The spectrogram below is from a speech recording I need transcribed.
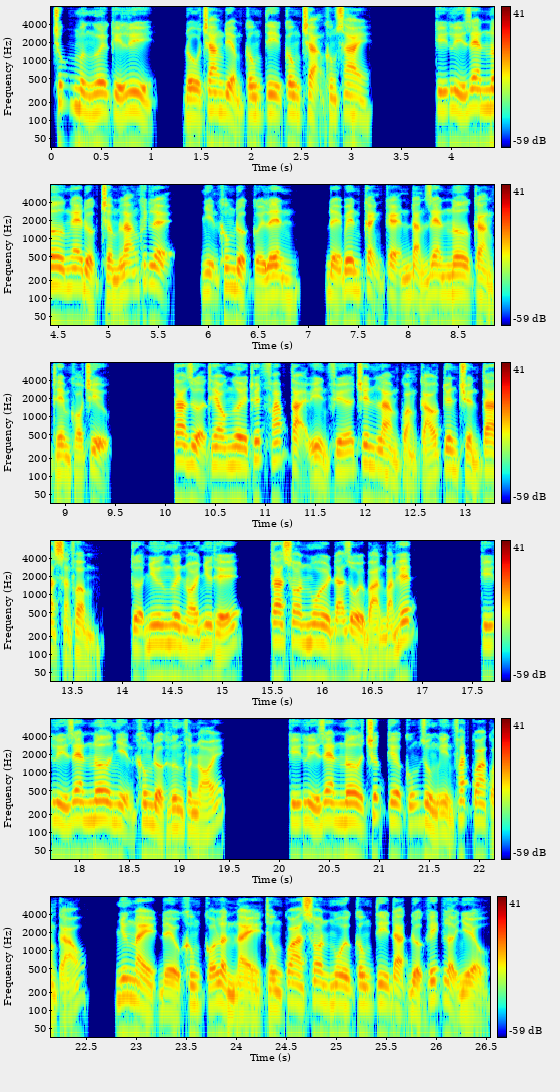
chúc mừng ngươi ký lý, đồ trang điểm công ty công trạng không sai. Ký lý Jenner nghe được trầm lãng khích lệ, nhịn không được cười lên, để bên cạnh kẹn đàn Jenner càng thêm khó chịu. Ta dựa theo ngươi thuyết pháp tại ỉn phía trên làm quảng cáo tuyên truyền ta sản phẩm, tựa như ngươi nói như thế, ta son môi đã rồi bán bán hết. Ký lý Jenner nhịn không được hưng phấn nói. Ký lý Jenner trước kia cũng dùng ỉn phát qua quảng cáo, nhưng này đều không có lần này thông qua son môi công ty đạt được ích lợi nhiều.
